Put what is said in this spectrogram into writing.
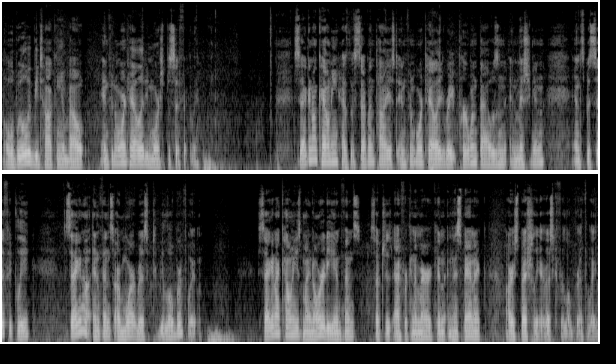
Well, we'll be talking about infant mortality more specifically. Saginaw County has the seventh highest infant mortality rate per 1,000 in Michigan, and specifically, Saginaw infants are more at risk to be low birth weight. Saginaw County's minority infants, such as African American and Hispanic, are especially at risk for low birth weight.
